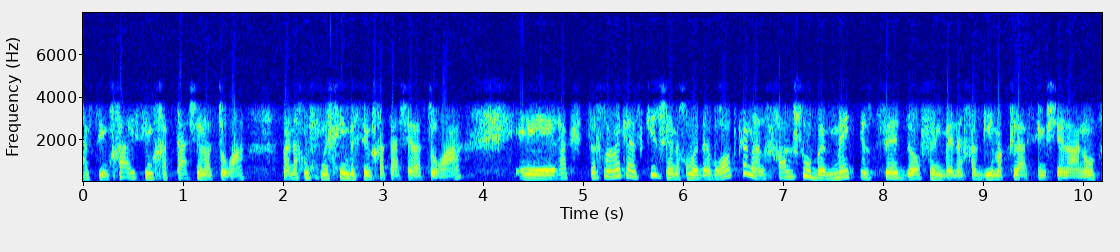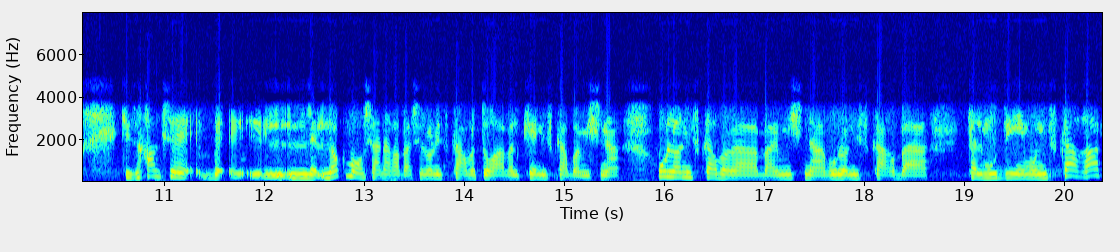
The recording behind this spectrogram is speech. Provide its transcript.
השמחה היא שמחתה של התורה, ואנחנו שמחים בשמחתה של התורה. אה, רק צריך באמת להזכיר שאנחנו מדברות כאן על חג שהוא באמת יוצא דופן בין החגים הקלאסיים שלנו, כי זה חג שלא כמו הושענא רבה שלא נזכר בתורה, אבל כן נזכר במשנה. הוא לא נזכר במשנה והוא לא נזכר בתלמודים, הוא נזכר רק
